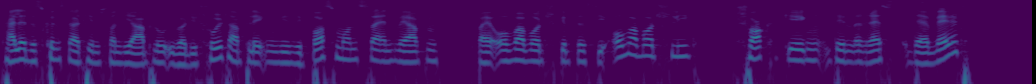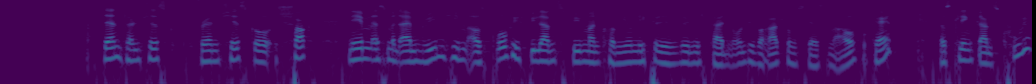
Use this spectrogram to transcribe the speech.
Teile des Künstlerteams von Diablo über die Schulter blicken, wie sie Bossmonster entwerfen. Bei Overwatch gibt es die Overwatch League, Schock gegen den Rest der Welt. San Francisco, Francisco Shock nehmen es mit einem Dream Team aus Profispielern, Streamern, Community-Persönlichkeiten und Überraschungsgästen auf. Okay, das klingt ganz cool.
